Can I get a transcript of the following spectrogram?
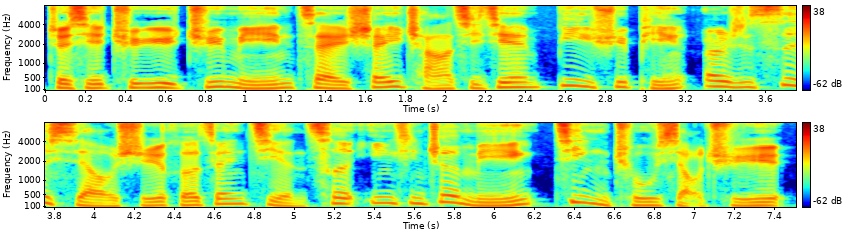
这些区域居民在筛查期间必须凭二十四小时核酸检测阴性证明进出小区。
